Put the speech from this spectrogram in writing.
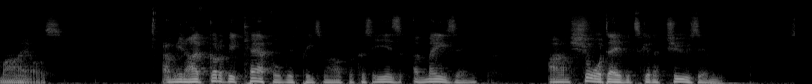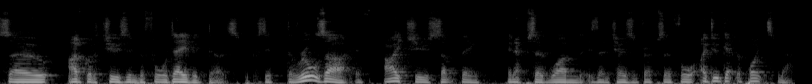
Miles. I mean, I've got to be careful with Peter Miles because he is amazing. I'm sure David's going to choose him. So I've got to choose him before David does. Because if the rules are, if I choose something in episode one that is then chosen for episode four, I do get the points for that.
